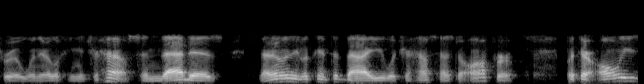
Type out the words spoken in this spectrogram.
through when they're looking at your house, and that is not only looking at the value what your house has to offer, but they're always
